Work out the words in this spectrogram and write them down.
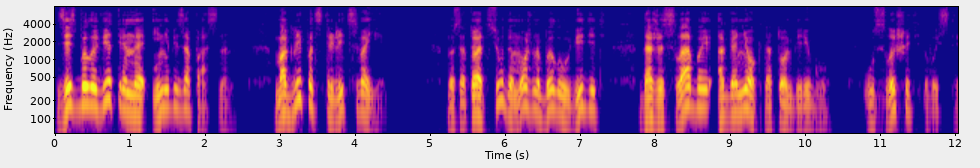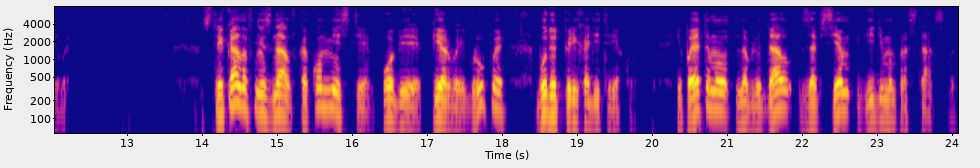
Здесь было ветрено и небезопасно. Могли подстрелить свои. Но зато отсюда можно было увидеть даже слабый огонек на том берегу, услышать выстрелы. Стрекалов не знал, в каком месте обе первые группы будут переходить реку, и поэтому наблюдал за всем видимым пространством.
